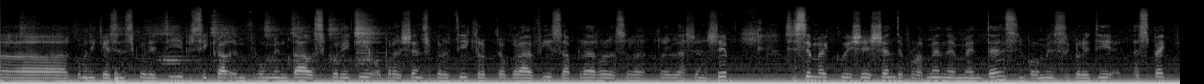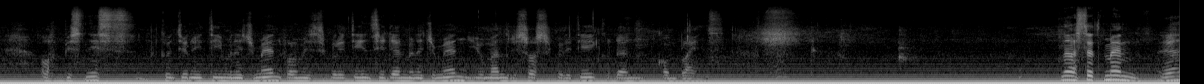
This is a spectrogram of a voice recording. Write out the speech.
uh, communication security, physical environmental security, operation security, cryptography, supplier relationship, system acquisition, development and maintenance, information security aspect of business continuity management, information security incident management, human resource security dan compliance. Nah, statement ya,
